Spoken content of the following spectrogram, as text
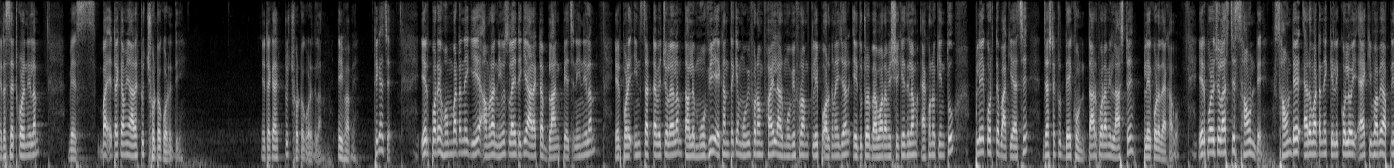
এটা সেট করে নিলাম বেশ বা এটাকে আমি আর একটু ছোটো করে দিই। এটাকে একটু ছোট করে দিলাম, এইভাবে। ঠিক আছে? এরপরে হোম বাটনে গিয়ে আমরা নিউজ লাইটে গিয়ে আর একটা ব্ল্যাঙ্ক পেজ নিয়ে নিলাম। এরপরে ইনসার্ট ট্যাবে চলে এলাম। তাহলে মুভি এখান থেকে মুভি ফ্রম ফাইল আর মুভি ফ্রম ক্লিপ অর্গানাইজার এই দুটোর ব্যবহার আমি শিখিয়ে দিলাম। এখনও কিন্তু প্লে করতে বাকি আছে। জাস্ট একটু দেখুন, তারপর আমি লাস্টে প্লে করে দেখাবো। এরপরে চলে আসছে সাউন্ডে সাউন্ডে অ্যারো বাটনে ক্লিক করলে ওই একইভাবে আপনি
